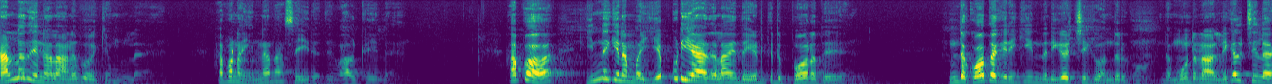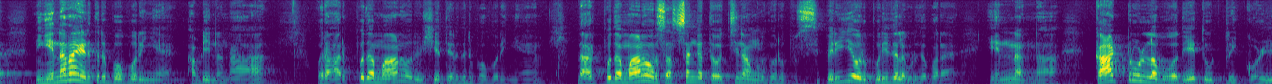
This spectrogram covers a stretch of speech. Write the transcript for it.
நல்லது என்னால் அனுபவிக்க முடியல. அப்போ நான் என்ன தான் செய்கிறது வாழ்க்கையில்? அப்போ இன்றைக்கி நம்ம எப்படி அதெல்லாம் இதை எடுத்துகிட்டு போகிறது இந்த கோத்தகிரிக்கு இந்த நிகழ்ச்சிக்கு வந்திருக்கோம். இந்த மூன்று நாள் நிகழ்ச்சியில் நீங்கள் என்ன தான் எடுத்துகிட்டு போக போகிறீங்க அப்படின்னா ஒரு அற்புதமான ஒரு விஷயத்தை எடுத்துகிட்டு போக போகிறீங்க இந்த அற்புதமான ஒரு சத்சங்கத்தை வச்சு நான் உங்களுக்கு ஒரு பெரிய ஒரு புரிதலை கொடுக்க போகிறேன் என்னன்னா காற்றுள்ள போதே தூற்றிக்கொள்.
